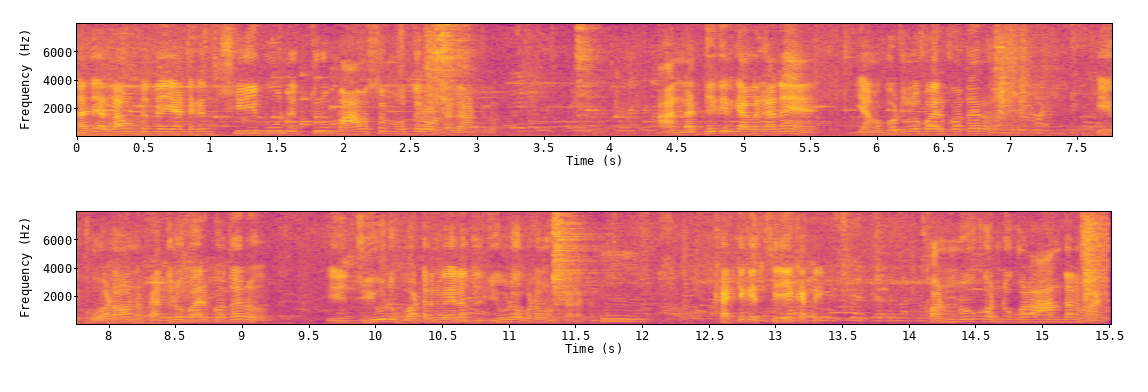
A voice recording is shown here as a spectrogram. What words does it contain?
నది ఎలా ఉంటుంది అయ్యా అంటే కనుక చీము నెత్తురు మాంసం ముద్ర ఉంటుంది దాంట్లో. ఆ నది దగ్గరికి వెళ్ళగానే యమభటులు పారిపోతారు. ఈ కూడా ఉన్న పెద్దలు పారిపోతారు. ఈ జీవుడు బొట్టన వేలంత జీవుడు ఒకడు ఉంటాడు అక్కడ. కట్టిక చీకటి. కన్ను కన్ను కూడా ఆందనమాట.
